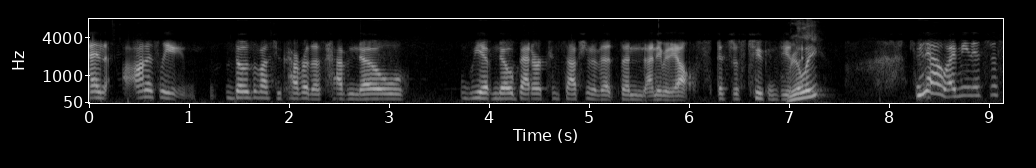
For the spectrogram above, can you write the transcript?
And honestly, those of us who cover this have no, we have no better conception of it than anybody else. It's just too confusing. Really? No, I mean it's just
